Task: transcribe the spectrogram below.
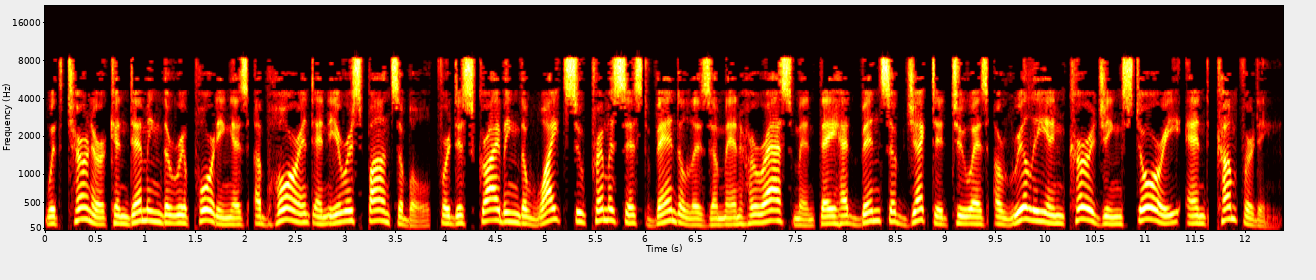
with Turner condemning the reporting as abhorrent and irresponsible for describing the white supremacist vandalism and harassment they had been subjected to as a really encouraging story and comforting.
